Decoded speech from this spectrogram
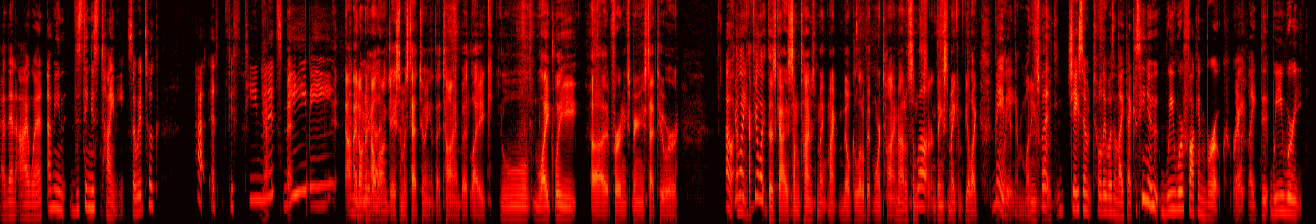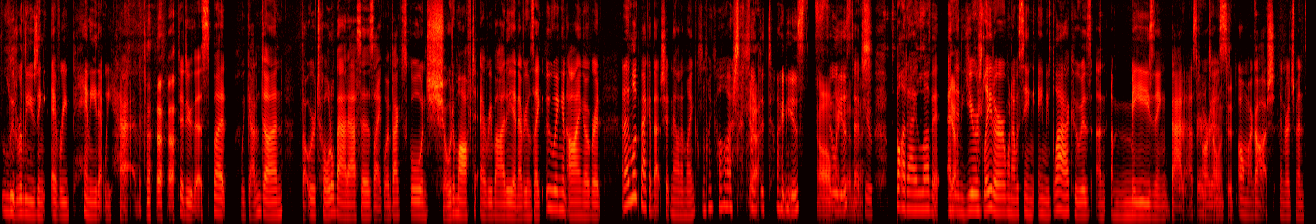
And then I went, I mean, this thing is tiny. So it took at, at 15 Yeah. minutes, Uh, maybe. I- I don't we know how done. long Jason was tattooing at that time, but like l- likely uh, for an experienced tattooer, Oh, I feel I like mean, I feel like those guys sometimes might, might milk a little bit more time out of some Well, certain things to make them feel like maybe, their money's But worth. Jason totally wasn't like that because he knew we were fucking broke, Yeah. right? Like the, we were literally using every penny that we had to do this. But we got him done. Thought we were total badasses. Like went back to school and showed him off to everybody, and everyone's like oohing and eyeing over it. And I look back at that shit now, and I'm like, oh my gosh, that's Yeah. like the tiniest, Oh silliest tattoo. But I love it. And Yeah. then years later, when I was seeing Amy Black, who is an amazing badass very artist, talented. oh my gosh, in Richmond,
